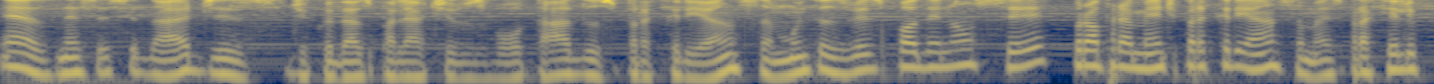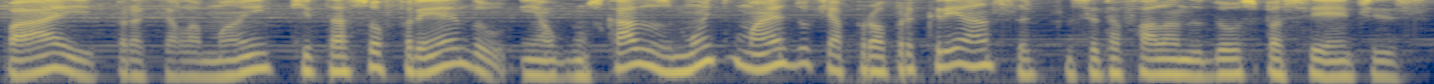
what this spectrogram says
É, as necessidades de cuidados paliativos voltados para criança muitas vezes podem não ser propriamente para criança, mas para aquele pai, para aquela mãe que está sofrendo, em alguns casos, muito mais do que a própria criança. Você está falando dos pacientes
